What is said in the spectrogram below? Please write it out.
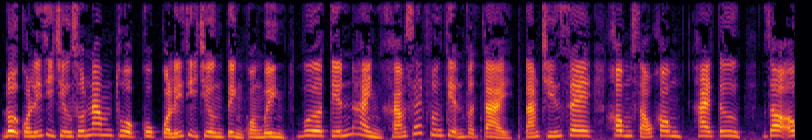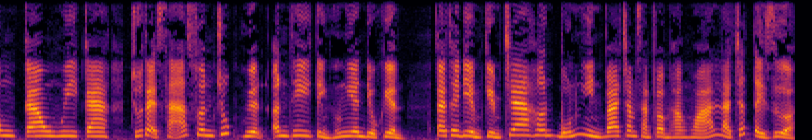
Đội quản lý thị trường số 5 thuộc Cục Quản lý thị trường tỉnh Quảng Bình vừa tiến hành khám xét phương tiện vận tải 89C06024 do ông Cao Huy Ca, chú tại xã Xuân Trúc, huyện Ân Thi, tỉnh Hưng Yên điều khiển. Tại thời điểm kiểm tra, hơn 4.300 sản phẩm hàng hóa là chất tẩy rửa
